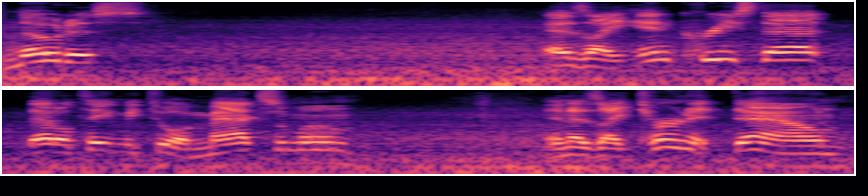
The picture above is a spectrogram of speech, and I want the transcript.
notice as I increase that, that'll take me to a maximum. And as I turn it down,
